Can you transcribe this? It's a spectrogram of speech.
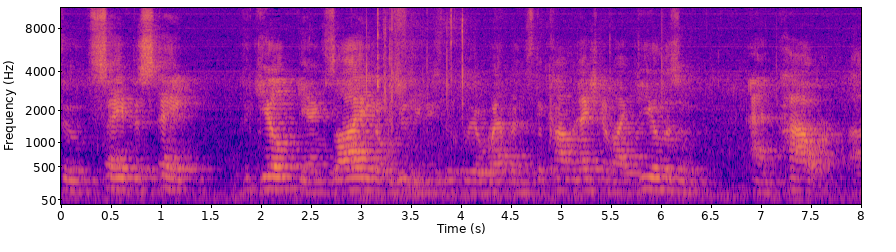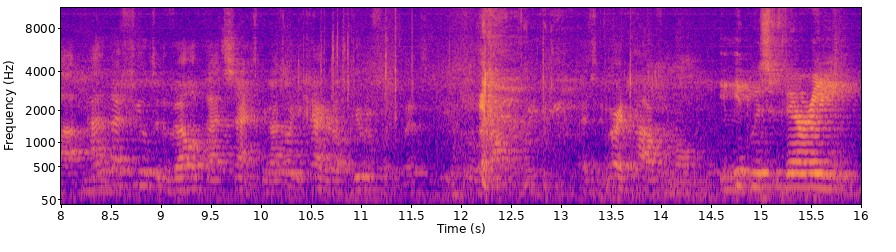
to save the state, the guilt, the anxiety over using these nuclear weapons, the combination of idealism and power. Uh, how did that feel to develop that sense? Because I thought you carried it off beautifully, but it's, it's, a very powerful moment. It was very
